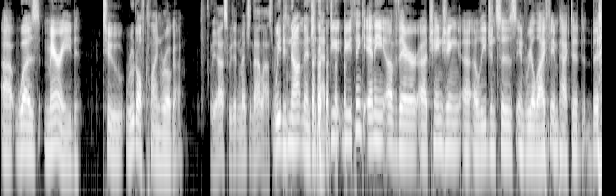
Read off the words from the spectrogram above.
uh, was married to Rudolf Klein-Rogge Yes, we didn't mention that last week. We did not mention that. do you, do you think any of their uh, changing uh, allegiances in real life impacted the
